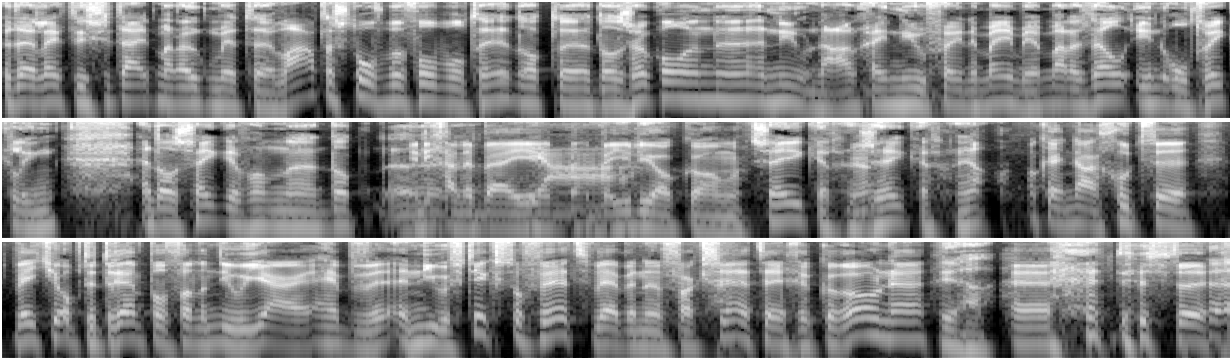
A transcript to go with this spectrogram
met elektriciteit, maar ook met waterstof bijvoorbeeld. Hè. Dat, dat is ook al een, een, nieuw... Nou, geen nieuw fenomeen meer, maar dat is wel in ontwikkeling. En dat is zeker van... dat, en die gaan er bij, ja, bij jullie ook komen? Zeker, zeker, ja. Oké, okay, nou goed. Weet je, op de drempel van het nieuwe jaar hebben we een nieuwe We hebben een vaccin tegen corona. Ja. Uh, dus uh,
